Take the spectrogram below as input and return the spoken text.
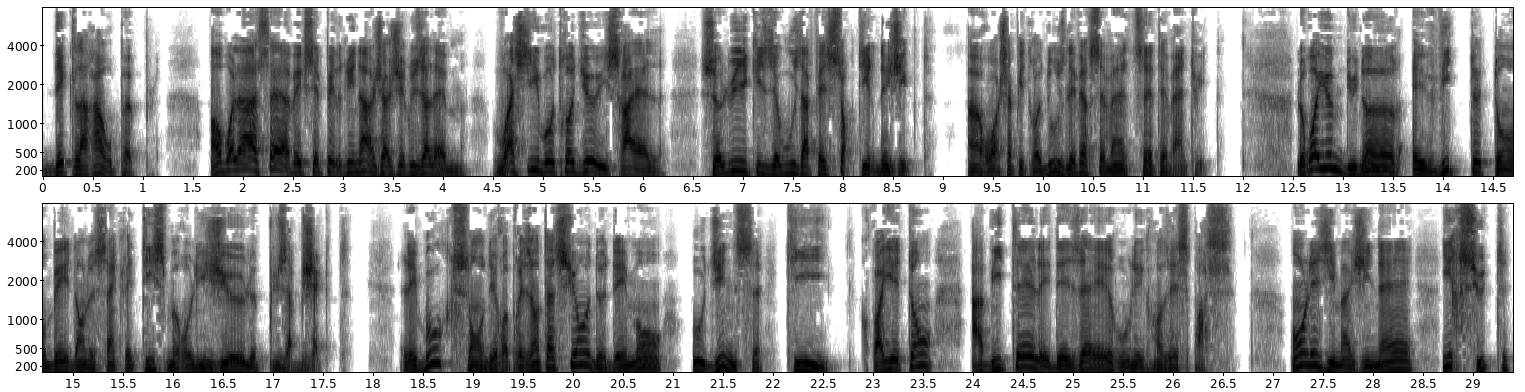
déclara au peuple. En voilà assez avec ces pèlerinages à Jérusalem. Voici votre Dieu Israël, celui qui vous a fait sortir d'Égypte. Un roi chapitre 12, les versets 27 et 28. Le royaume du Nord est vite tombé dans le syncrétisme religieux le plus abject. Les boucs sont des représentations de démons ou djinns qui, croyait-on, habitaient les déserts ou les grands espaces. On les imaginait hirsutes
